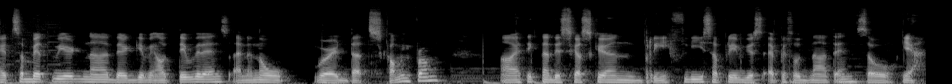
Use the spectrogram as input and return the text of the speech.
it's a bit weird na they're giving out dividends. I don't know where that's coming from. Uh, I think na-discuss ko yun briefly sa previous episode natin. So yeah.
